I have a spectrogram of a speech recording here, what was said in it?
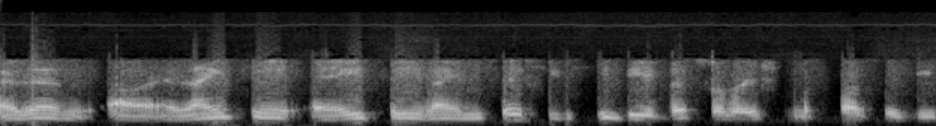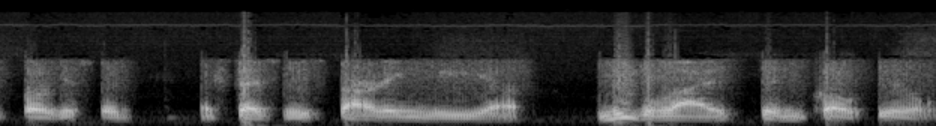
And then uh, in 19, 1896, you see the evisceration of Plessy v. Ferguson, essentially starting the uh, legalized Jim Crow era.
